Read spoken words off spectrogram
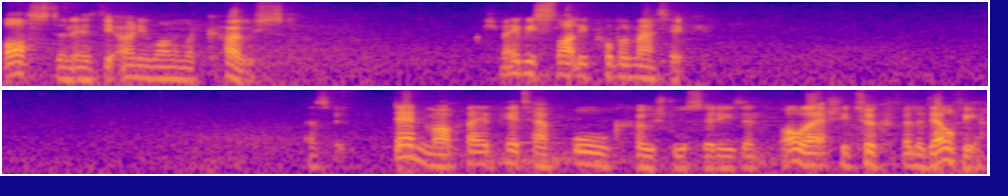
Boston is the only one on the coast, which may be slightly problematic. As for Denmark, they appear to have all coastal cities, and oh, they actually took Philadelphia.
